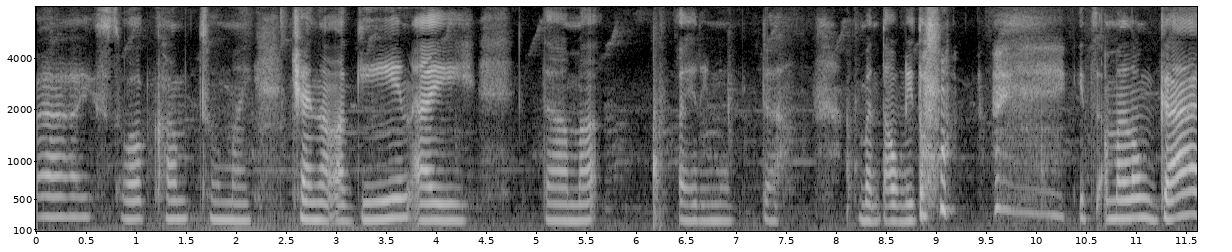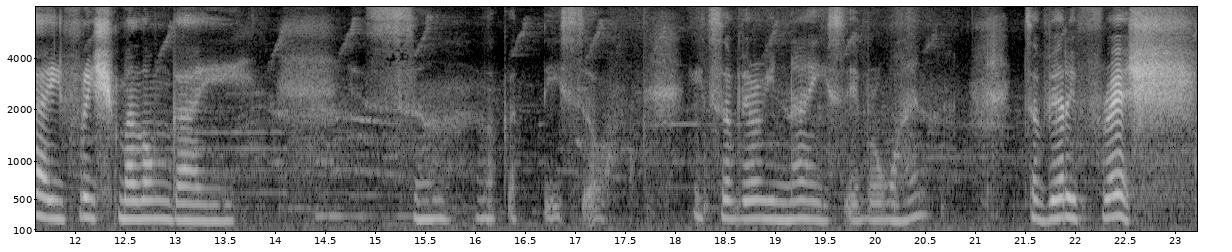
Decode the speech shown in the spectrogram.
guys, welcome to my channel again. I tama I remove the tawag nito? It's a malunggay, fresh malunggay. So, look at this. So, it's a very nice, everyone. It's a very fresh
